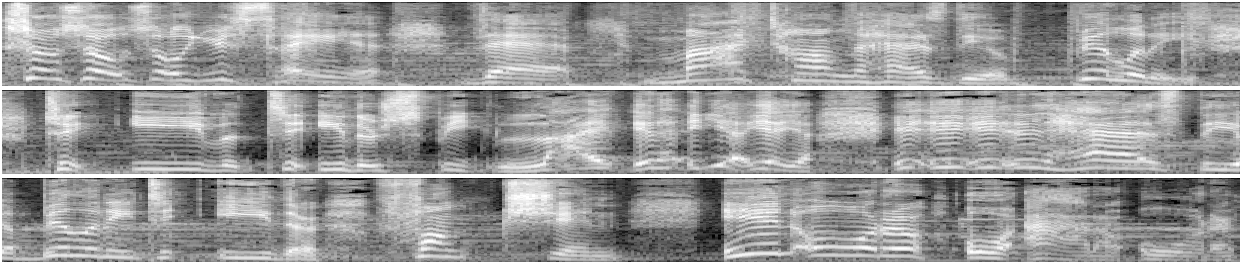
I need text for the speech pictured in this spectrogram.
So, so, so you're saying that my tongue has the ability to either to either speak life. It, yeah, yeah, yeah. It, it, it has the ability to either function in order or out of order.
